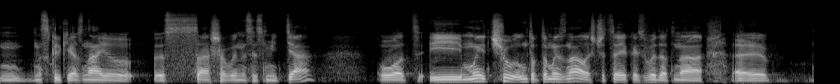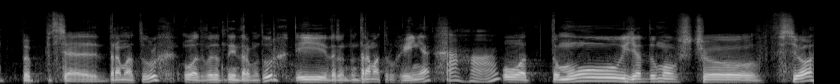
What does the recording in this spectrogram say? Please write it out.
м, наскільки я знаю, Саша винесе сміття. От, і ми чули, ну, тобто ми знали, що це якась видатна. Е, п- це драматург, от видатний драматург і др- драматургиня. Ага. От тому я думав, що все,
